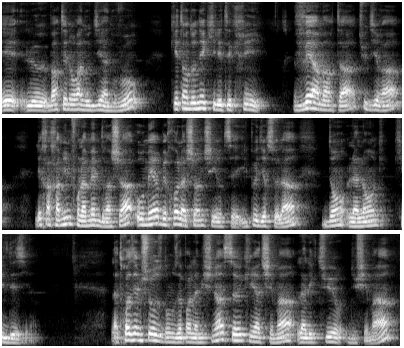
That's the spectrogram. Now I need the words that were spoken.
Et le Barthénora nous dit à nouveau qu'étant donné qu'il est écrit Vea Marta, tu diras, les Chachamim font la même dracha, Omer Bechol Hashon Il peut dire cela dans la langue qu'il désire. La troisième chose dont nous a parlé la Mishnah, c'est Kriyat Shema, la lecture du Shema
